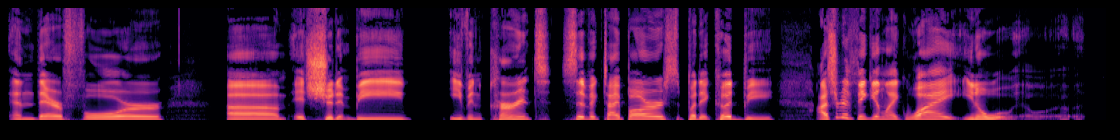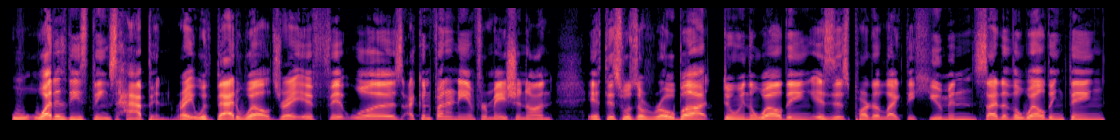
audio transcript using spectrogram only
and therefore, um, it shouldn't be even current Civic Type R's, but it could be. I started thinking, like, why, you know, why do these things happen right with bad welds right if it was i couldn't find any information on if this was a robot doing the welding is this part of like the human side of the welding thing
